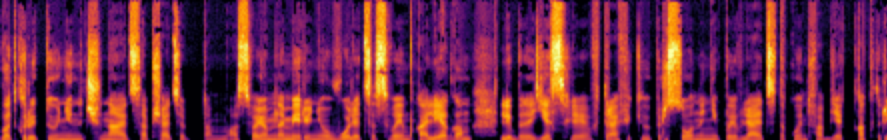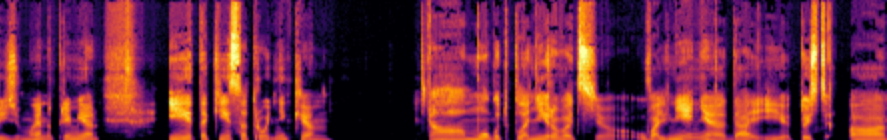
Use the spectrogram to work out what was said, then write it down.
в открытую не начинает сообщать там, о своем намерении уволиться своим коллегам, коллегам, либо если в трафике у персоны не появляется такой инфобъект, как резюме, например. И такие сотрудники а, могут планировать э, увольнение, да, и то есть а,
